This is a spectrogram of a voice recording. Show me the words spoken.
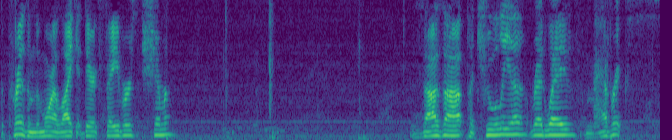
the Prizm, the more I like it. Derrick Favors, Shimmer. Zaza Pachulia, Red Wave, Mavericks.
